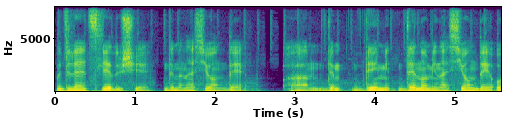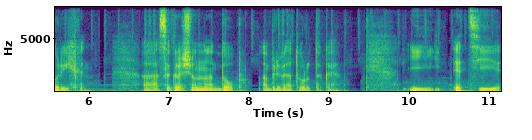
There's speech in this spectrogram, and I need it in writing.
выделяет следующее деноминацион de, denominación de origen, сокращенно ДОП, аббревиатура такая. И эти,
